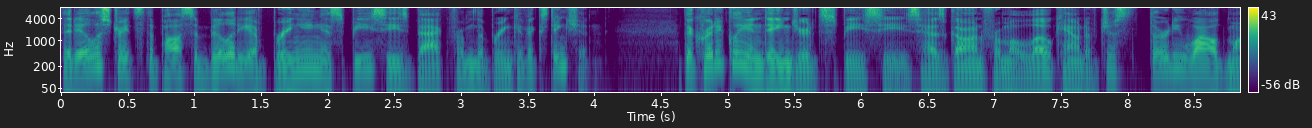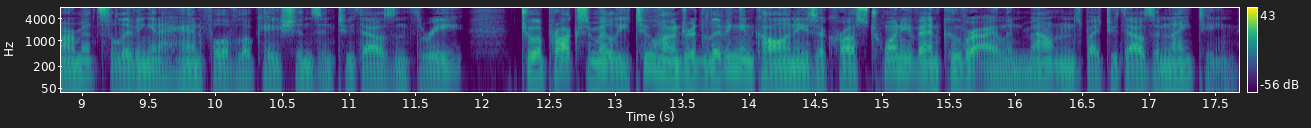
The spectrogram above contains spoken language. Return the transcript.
that illustrates the possibility of bringing a species back from the brink of extinction. The critically endangered species has gone from a low count of just 30 wild marmots living in a handful of locations in 2003 to approximately 200 living in colonies across 20 Vancouver Island mountains by 2019.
